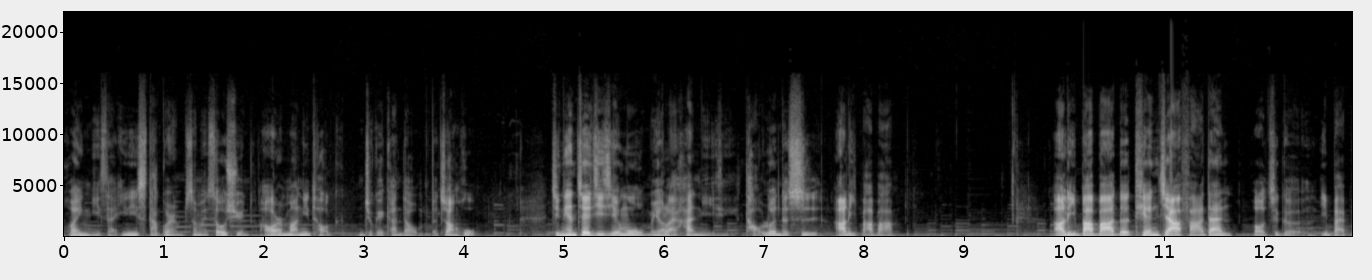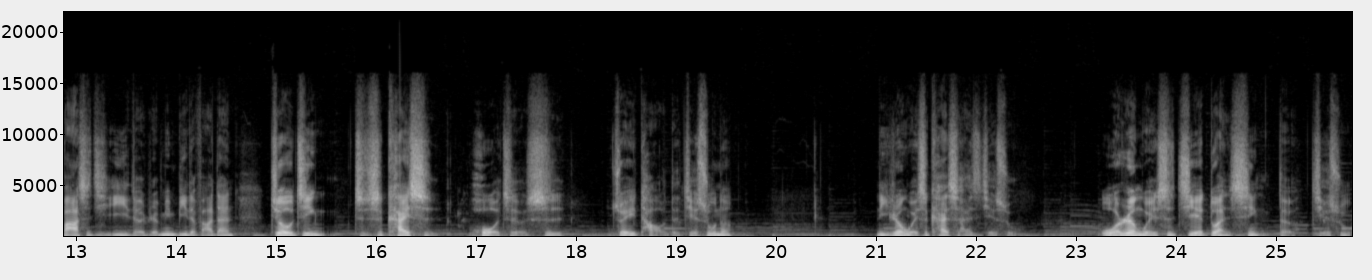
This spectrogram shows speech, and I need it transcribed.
欢迎你在 Instagram 上面搜寻 Our Money Talk，你就可以看到我们的账户。今天这集节目，我们要来和你讨论的是阿里巴巴。阿里巴巴的天价罚单哦，这个一百八十几亿的人民币的罚单，究竟只是开始，或者是追讨的结束呢？你认为是开始还是结束？我认为是阶段性的结束，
